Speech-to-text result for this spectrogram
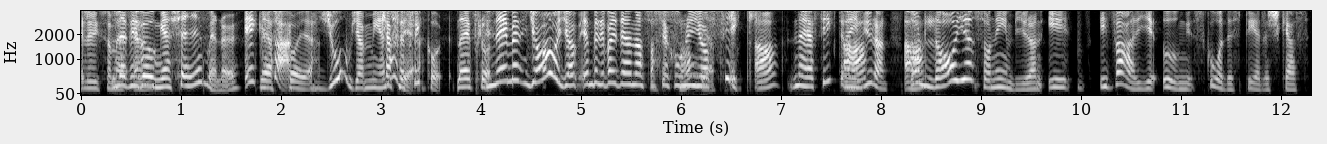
Eller liksom När en, vi var en, unga tjejer menar du? Nej, jag Exakt! skojar. Jo, jag menar det. Kaffeflickor? Nej, förlåt. Nej, men ja, ja, men det var den associationen jag jag? fick Ja. när jag fick den Ja. inbjudan. Ja. De la ju en sån inbjudan i, i varje ung skådespelerskas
